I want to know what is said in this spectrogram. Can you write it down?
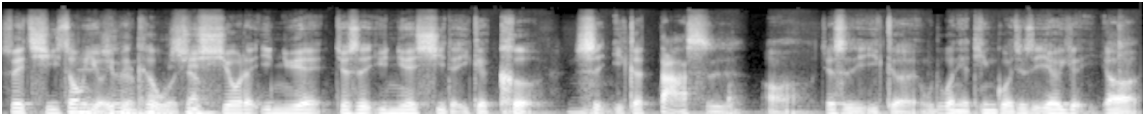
所以其中有一门课我去修了音乐，就是音乐系的一个课，是一个大师哦，就是一个如果你有听过，就是有一个呃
